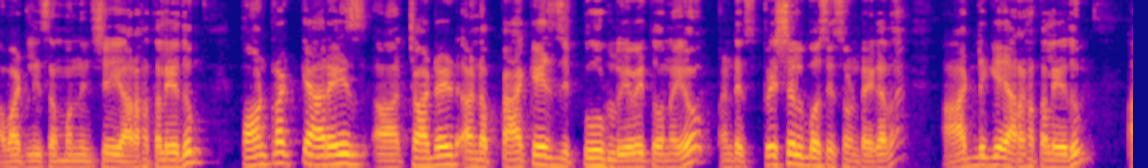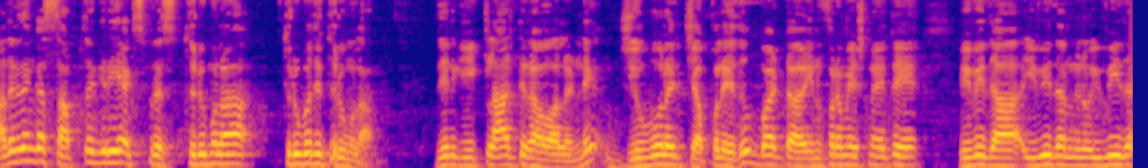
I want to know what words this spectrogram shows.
వాటికి సంబంధించి అర్హత లేదు. Contract carriage charted and package టూర్లు ఏవైతే ఉన్నాయో అంటే స్పెషల్ బస్సెస్ ఉంటాయి కదా వాటికి అర్హత లేదు. అదేవిధంగా సప్తగిరి ఎక్స్ప్రెస్ తిరుమల తిరుపతి తిరుమల. దీనికి క్లారిటీ రావాలండి. జియోలో అయితే చెప్పలేదు బట్ ఇన్ఫర్మేషన్ uh, అయితే వివిధ వివిధ వివిధ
